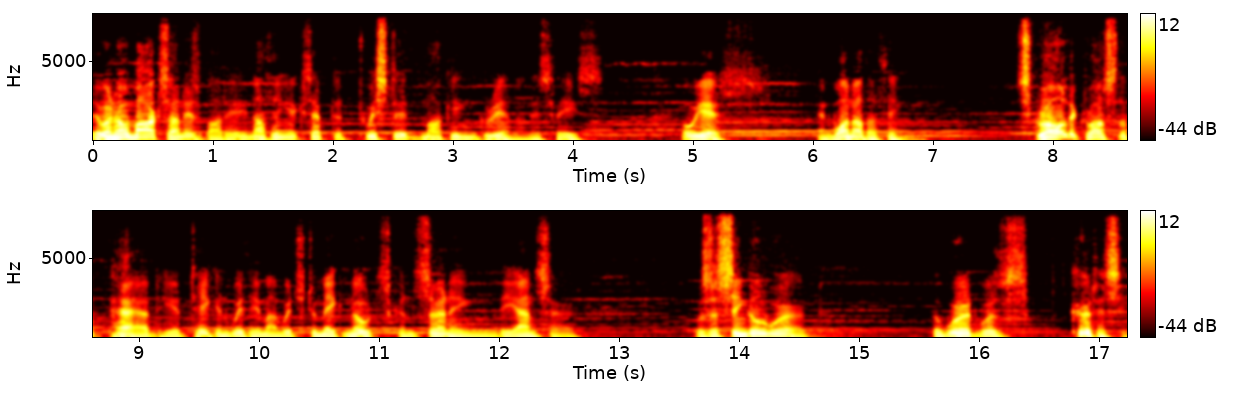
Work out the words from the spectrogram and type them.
There were no marks on his body, nothing except a twisted, mocking grin on his face. Oh, yes, and one other thing. Scrawled across the pad he had taken with him on which to make notes concerning the answer was a single word. The word was courtesy.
